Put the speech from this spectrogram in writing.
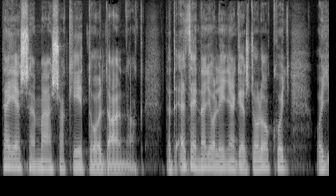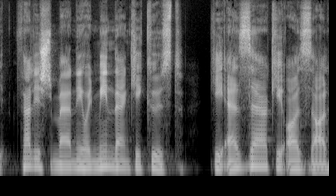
teljesen más a két oldalnak. Tehát ez egy nagyon lényeges dolog, hogy, hogy felismerni, hogy mindenki küzd. Ki ezzel, ki azzal.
